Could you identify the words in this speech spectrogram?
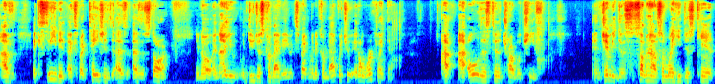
I've exceeded expectations as, as a star, you know, and now you, you just come back and you expect me to come back with you? It don't work like that. I, I owe this to the tribal chief. And Jimmy just somehow, some way, he just can't,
